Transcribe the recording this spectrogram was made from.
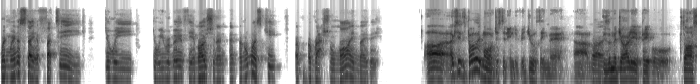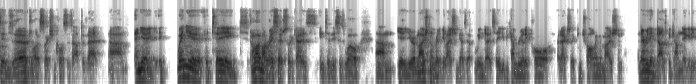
when we're in a state of fatigue, do we do we remove the emotion and, and, and almost keep a, a rational mind, maybe? Uh, actually, it's probably more of just an individual thing there, because um, right. the majority of people, because I obviously observed a lot of selection courses after that, um, and yeah, it, when you're fatigued, and a lot of my research sort of goes into this as well. Um, yeah, your emotional regulation goes out the window, so you become really poor at actually controlling emotion, and everything does become negative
